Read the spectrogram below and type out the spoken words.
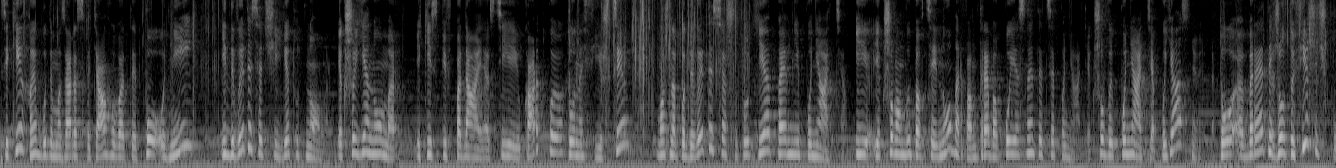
з яких ми будемо зараз витягувати по одній і дивитися, чи є тут номер. Якщо є номер, який співпадає з цією карткою, то на фішці можна подивитися, що тут є певні поняття. І якщо вам випав цей номер, вам треба пояснити це поняття. Якщо ви поняття пояснюєте, то е, берете жовту фішечку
